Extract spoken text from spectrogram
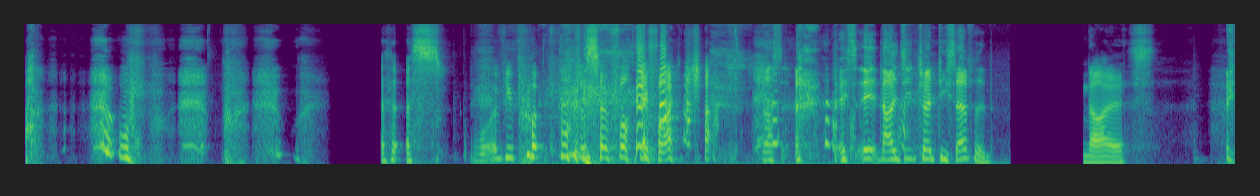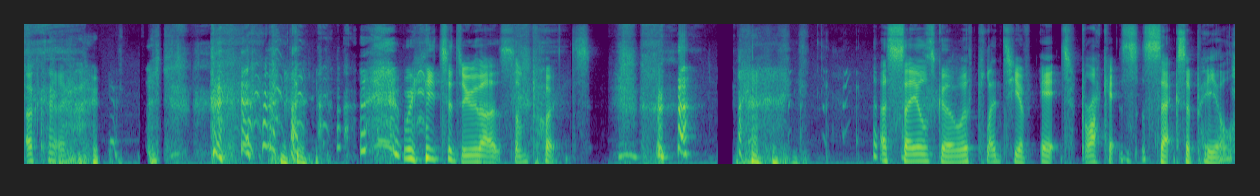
A- a s- what have you put in episode 45 chat? That's it's it 1927. Nice. Okay. we need to do that at some point. A sales girl with plenty of it brackets sex appeal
